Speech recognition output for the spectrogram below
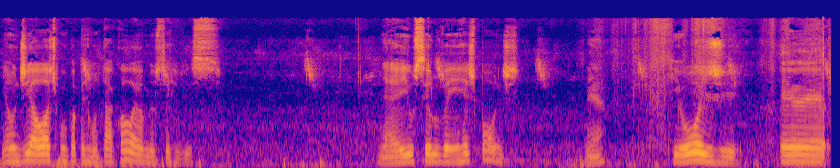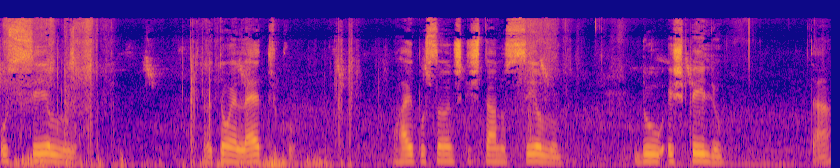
É um dia ótimo para perguntar qual é o meu serviço. Né? E o selo vem e responde. Né? Que hoje é o selo é tão elétrico, o raio pulsante que está no selo do espelho, tá?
